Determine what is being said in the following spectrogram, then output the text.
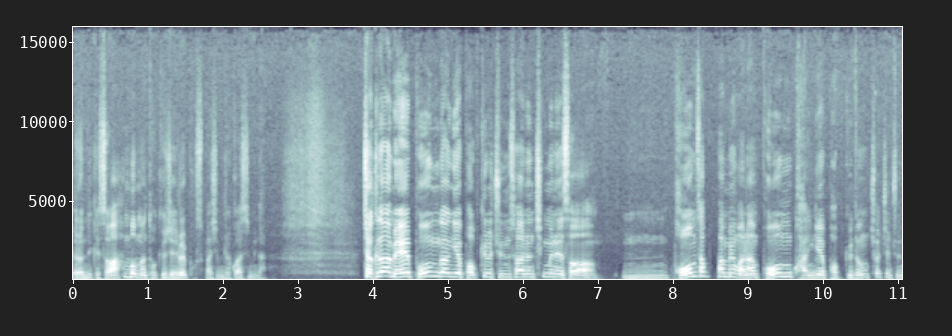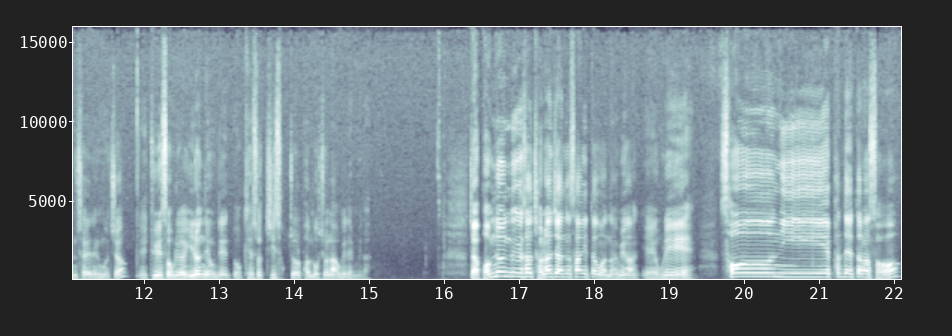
여러분들께서 한 번만 더 교재를 복습하시면 될 것 같습니다. 자, 그 다음에 보험관계 법규를 준수하는 측면에서 음, 보험상품 판매에 관한 보험관계 법규 등 철저히 준수해야 되는 거죠. 예, 뒤에서 우리가 이런 내용들이 또 계속 지속적으로 반복적으로 나오게 됩니다. 자, 법령 등에서 전하지 않는 사항이 있다고 한다면 예, 우리 선의의 판단에 따라서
